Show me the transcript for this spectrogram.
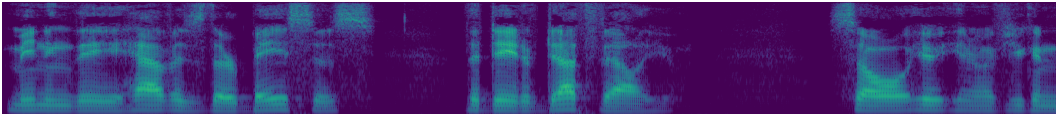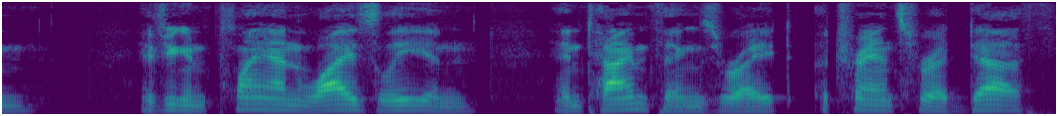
meaning they have as their basis the date of death value. So you know if you can if you can plan wisely and and time things right, a transfer at death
